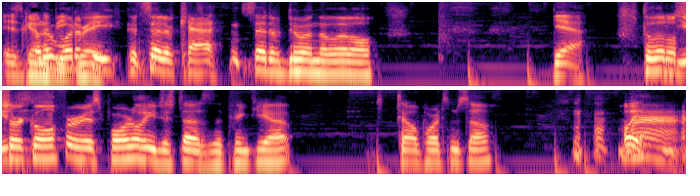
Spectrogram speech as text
is gonna if, be what great. if he instead of cat instead of doing the little yeah. the little circle for his portal, he just does the pinky up, teleports himself. Oh yeah.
